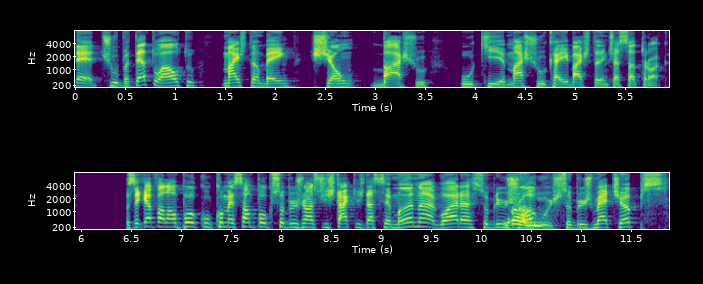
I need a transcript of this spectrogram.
é, chupa, teto alto, mas também chão baixo, o que machuca aí bastante essa troca. Você quer falar um pouco, começar um pouco sobre os nossos destaques da semana, agora sobre os Bom, jogos, sobre os matchups?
